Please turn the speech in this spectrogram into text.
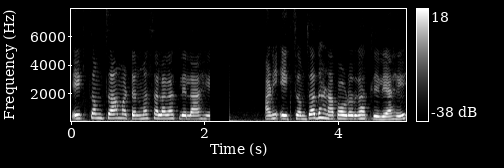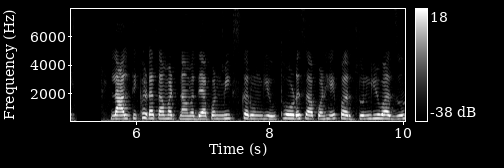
एक चमचा मटन मसाला घातलेला आहे आणि एक चमचा धणा पावडर घातलेली आहे. लाल तिखट आता मटणामध्ये आपण मिक्स करून घेऊ. थोडंसं आपण हे परतून घेऊ अजून.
